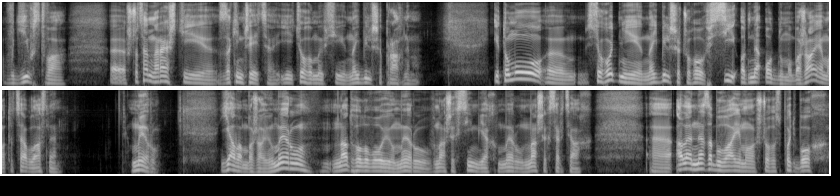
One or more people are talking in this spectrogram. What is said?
вдівства, що це нарешті закінчиться, і цього ми всі найбільше прагнемо. І тому е, сьогодні найбільше чого всі одне одному бажаємо, то це власне миру. Я вам бажаю миру над головою, миру в наших сім'ях, миру в наших серцях. Е, Але не забуваємо, що Господь Бог,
